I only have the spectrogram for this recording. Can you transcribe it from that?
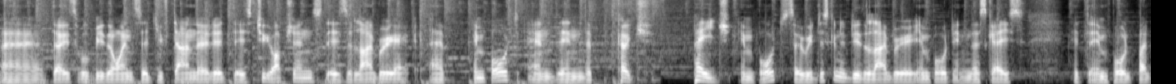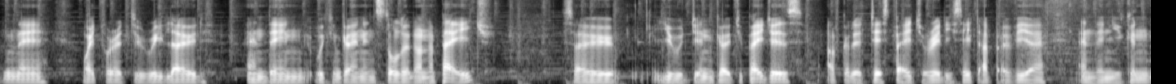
Uh, those will be the ones that you've downloaded. There's two options. There's a library import and then the coach page import. So we're just going to do the library import in this case. Hit the import button there, wait for it to reload, and then we can go and install it on a page. So you would then go to pages. I've got a test page already set up over here, and then you can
